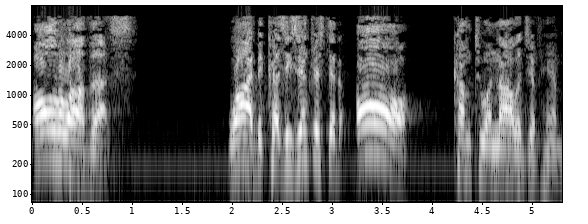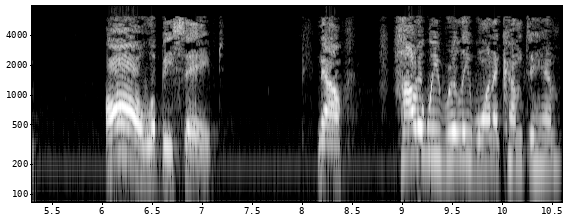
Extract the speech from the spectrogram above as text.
all of us. Why? Because He's interested all come to a knowledge of Him. All will be saved. Now, how do we really want to come to Him?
